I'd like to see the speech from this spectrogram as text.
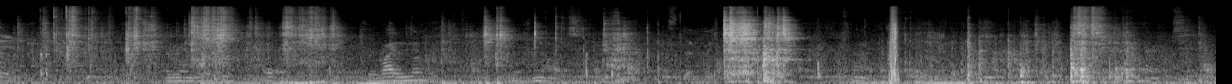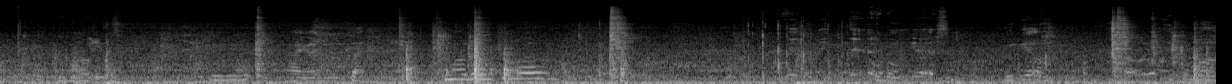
upstairs. Everyone get up here. Uh-oh. Is it wide enough? No, it's not. It's that right. Alright, I a. Come on, the. Hold on, yes. Here we go. Oh, like the wall.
